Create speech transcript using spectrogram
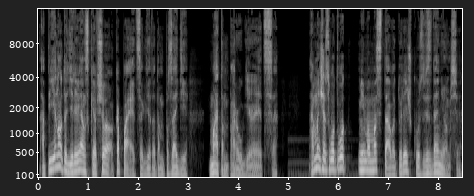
А пьянота деревенская все копается где-то там позади, матом поругивается. А мы сейчас вот-вот мимо моста в эту речку звезданемся.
